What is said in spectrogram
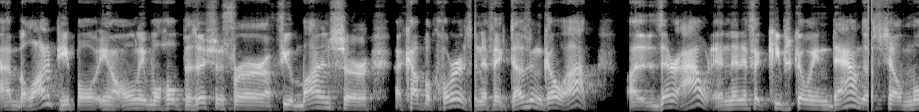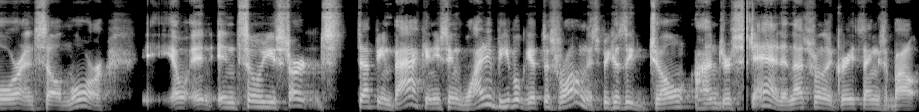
Um, a lot of people, you know, only will hold positions for a few months or a couple quarters, and if it doesn't go up, uh, they're out. And then if it keeps going down, they'll sell more and sell more. You know, and, and so you start stepping back and you're saying, why do people get this wrong? It's because they don't understand. And that's one of the great things about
